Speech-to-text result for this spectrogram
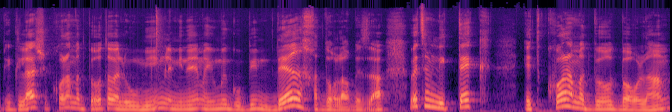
בגלל שכל המטבעות הלאומיים למיניהם היו מגובים דרך הדולר בזהב, בעצם ניתק את כל המטבעות בעולם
